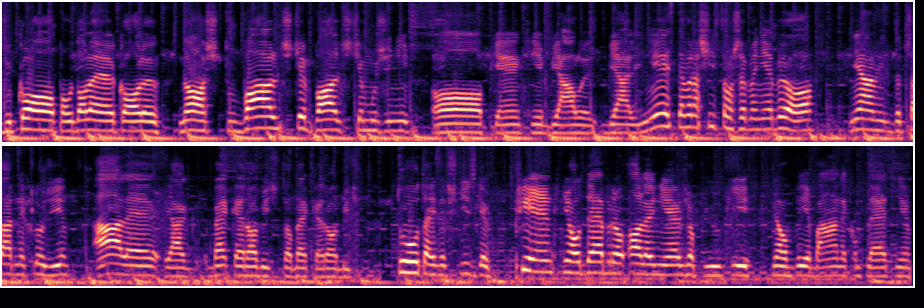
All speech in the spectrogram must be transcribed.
wykopał daleko, ale noś, tu walczcie, walczcie murzyni. O, pięknie, biały, biali. Nie jestem rasistą, żeby nie było. Nie mam nic do czarnych ludzi, ale jak bekę robić, to bekę robić. Tutaj ze ślizgiem pięknie odebrał, ale nie wziął piłki. Miał wyjebane kompletnie.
